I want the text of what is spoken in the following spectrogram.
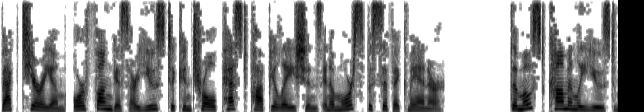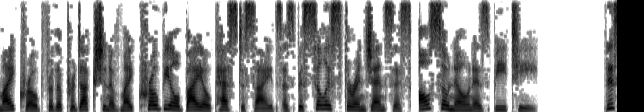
bacterium, or fungus are used to control pest populations in a more specific manner. The most commonly used microbe for the production of microbial biopesticides is Bacillus thuringiensis, also known as BT. This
